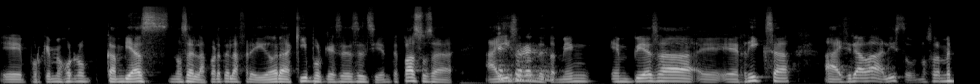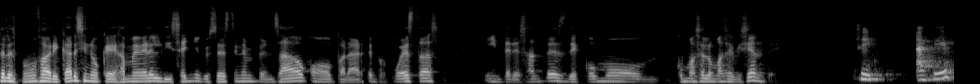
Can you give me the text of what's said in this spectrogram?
eh, ¿por qué mejor no cambias, no sé, la parte de la freidora aquí? Porque ese es el siguiente paso. O sea, ahí es, donde también empieza eh, Rixa a decir, ah, va, listo, no solamente les podemos fabricar, sino que déjame ver el diseño que ustedes tienen pensado como para darte propuestas interesantes de cómo, cómo hacerlo más eficiente. Sí, así es.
